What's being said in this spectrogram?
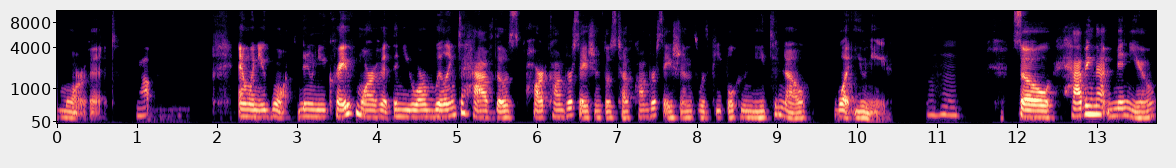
more of it. Yep. And when you want when you crave more of it then you are willing to have those hard conversations those tough conversations with people who need to know what you need Mm-hmm. So having that menu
